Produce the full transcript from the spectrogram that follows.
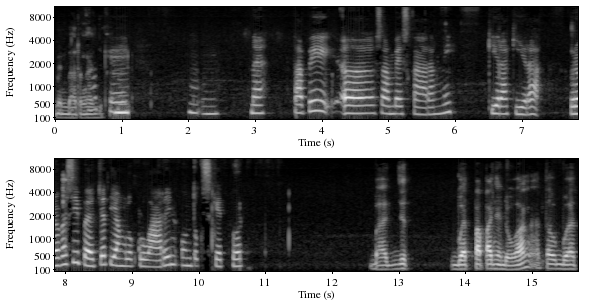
Main bareng aja. Oke. Mm-mm. Nah, tapi eh, sampai sekarang nih, kira-kira berapa sih budget yang lo keluarin untuk skateboard? Budget buat papanya doang atau buat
